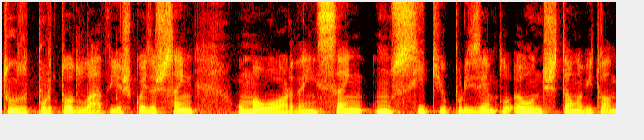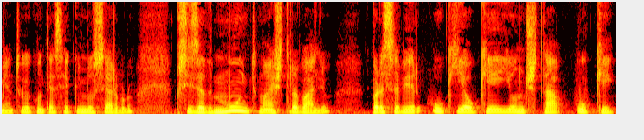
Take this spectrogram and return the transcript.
tudo por todo lado e as coisas sem uma ordem, sem um sítio, por exemplo, aonde estão habitualmente, o que acontece é que o meu cérebro precisa de muito mais trabalho para saber o que é o quê e onde está o quê.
